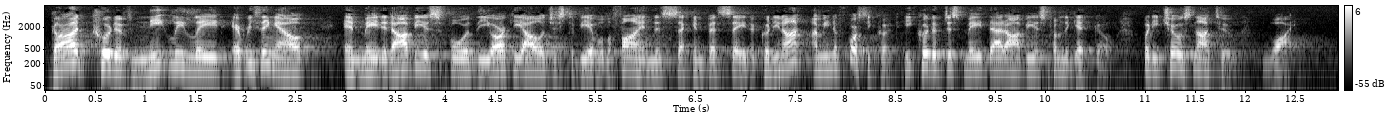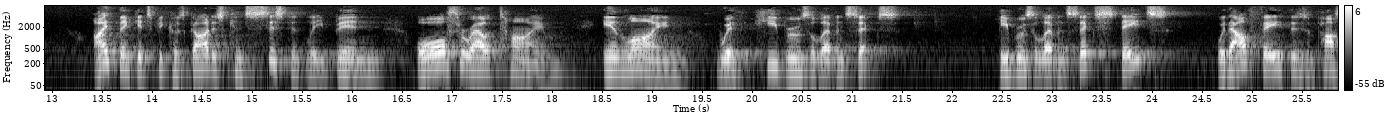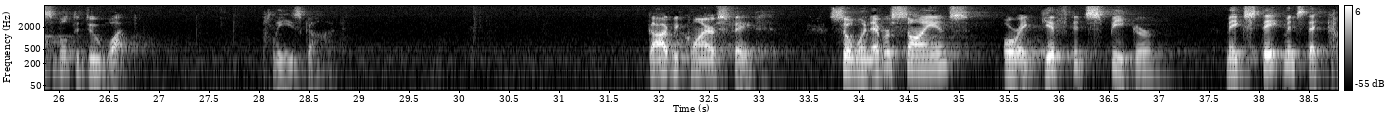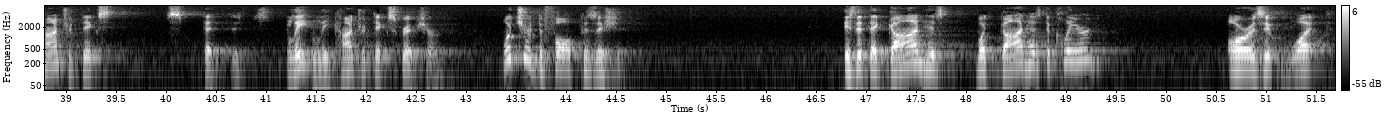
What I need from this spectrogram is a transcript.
God could have neatly laid everything out and made it obvious for the archaeologists to be able to find this second Bethsaida, could he not? I mean, of course he could. He could have just made that obvious from the get go, but he chose not to. Why? I think it's because God has consistently been all throughout time in line with Hebrews 11:6. Hebrews 11:6 states, "Without faith it is impossible to do what? Please God." God requires faith. So whenever science or a gifted speaker makes statements that contradicts that blatantly contradict scripture, what's your default position? Is it that God has what God has declared or is it what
